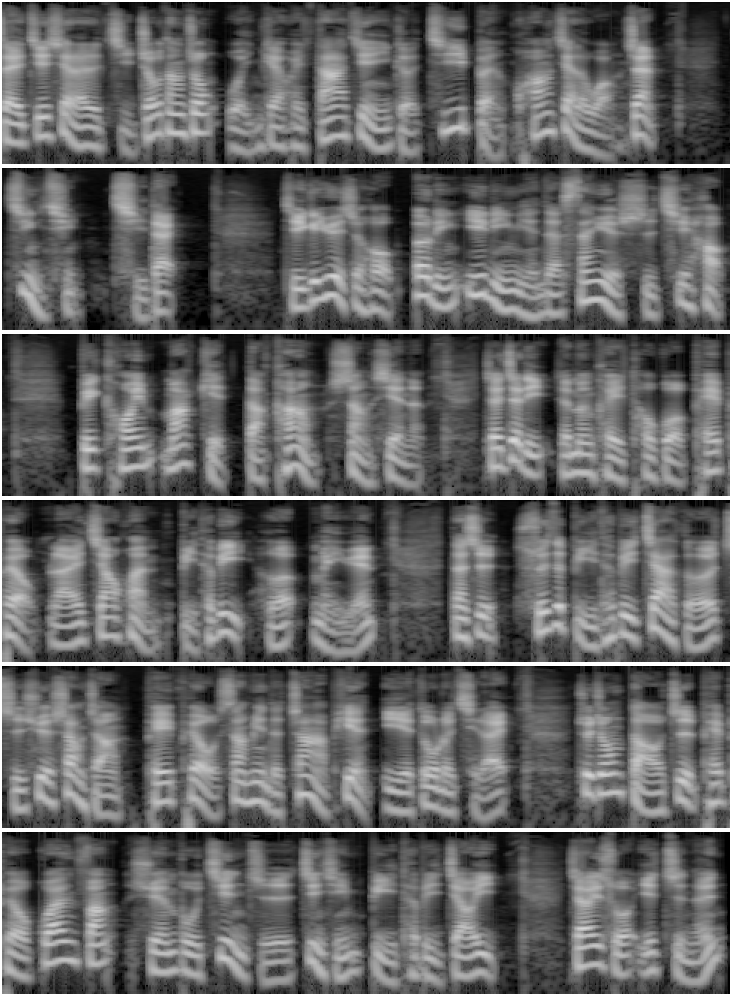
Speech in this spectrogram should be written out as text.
在接下来的几周当中，我应该会搭建一个基本框架的网站，敬请期待。几个月之后，二零一零年的三月十七号。BitcoinMarket.com 上线了，在这里，人们可以透过 PayPal 来交换比特币和美元。但是，随着比特币价格持续上涨，PayPal 上面的诈骗也多了起来，最终导致 PayPal 官方宣布禁止进行比特币交易，交易所也只能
